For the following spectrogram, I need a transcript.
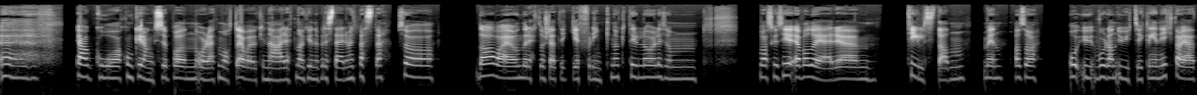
øh, ja, gå konkurranse på en ålreit måte. Jeg var jo ikke i nærheten av å kunne prestere mitt beste. Så da var jeg jo rett og slett ikke flink nok til å liksom Hva skal vi si Evaluere mm, tilstanden min, altså Og hvordan utviklingen gikk, da. Jeg,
